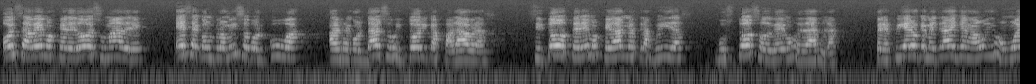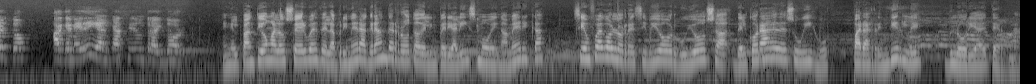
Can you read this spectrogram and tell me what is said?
Hoy sabemos que heredó de su madre ese compromiso por Cuba al recordar sus históricas palabras. Si todos tenemos que dar nuestras vidas, gustoso debemos de darlas. Prefiero que me traigan a un hijo muerto a que me digan que ha sido un traidor. En el Panteón a los Héroes de la primera gran derrota del imperialismo en América, Cienfuegos lo recibió orgullosa del coraje de su hijo para rendirle gloria eterna.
